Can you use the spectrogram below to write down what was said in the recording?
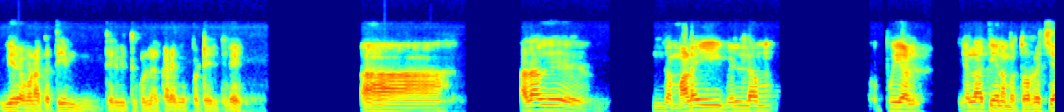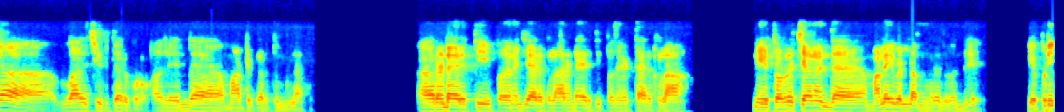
வீர வணக்கத்தையும் தெரிவித்துக் கொள்ள கடமைப்பட்டிருக்கிறேன். அதாவது இந்த மழை வெள்ளம் புயல் எல்லாத்தையும் நம்ம தொடர்ச்சியாக விவாதிச்சுட்டு தான் இருக்கிறோம். அதில் எந்த மாற்று கருத்தும் இல்லை. ரெண்டாயிரத்தி பதினஞ்சா இருக்கலாம் ரெண்டாயிரத்தி பதினெட்டா இருக்கலாம். நீங்கள் தொடர்ச்சியான இந்த மழை வெள்ளம்ங்கிறது வந்து எப்படி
